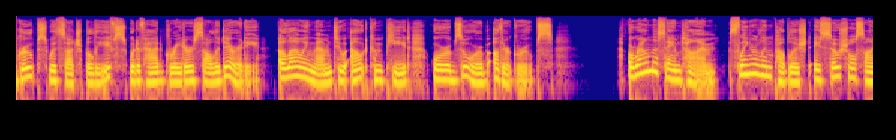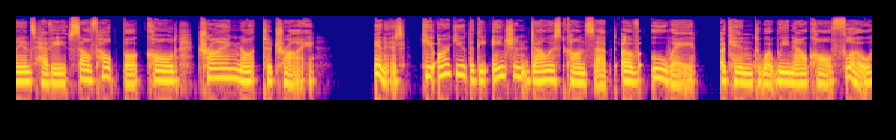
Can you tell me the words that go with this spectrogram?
groups with such beliefs would have had greater solidarity, allowing them to outcompete or absorb other groups. Around the same time, Slingerland published a social science heavy self help book called Trying Not to Try. In it, he argued that the ancient Taoist concept of wu wei, akin to what we now call flow,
